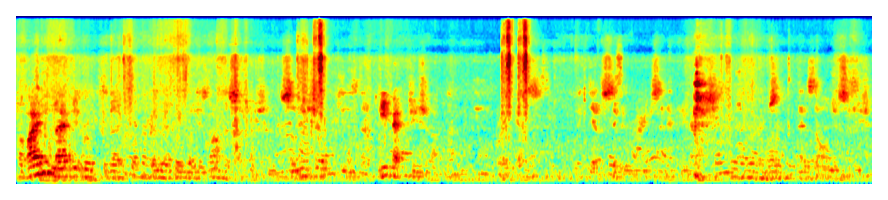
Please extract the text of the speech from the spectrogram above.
providing livelihood to the people is not the solution. The solution is the repatriation of the Rohingyas with their civil rights and every rights. So that is the only solution.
